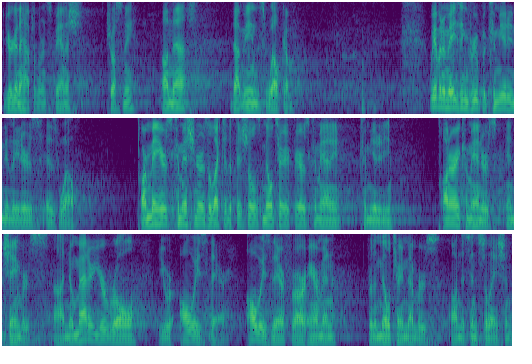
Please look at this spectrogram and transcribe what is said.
You're going to have to learn Spanish, trust me on that. That means welcome. We have an amazing group of community leaders as well. Our mayors, commissioners, elected officials, military affairs community, honorary commanders, and chambers. Uh, no matter your role, you are always there, always there for our airmen, for the military members on this installation.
